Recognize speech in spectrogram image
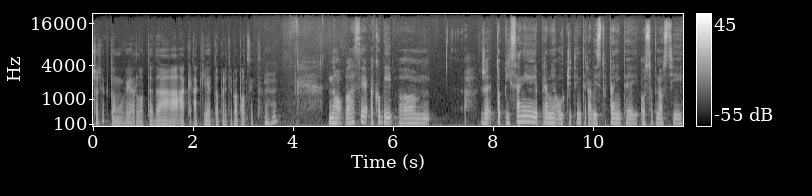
čo ťa k tomu viedlo teda a ak, aký je to pre teba pocit? Mm-hmm. No vlastne akoby, um, že to písanie je pre mňa určitým teda vystúpením tej osobnosti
